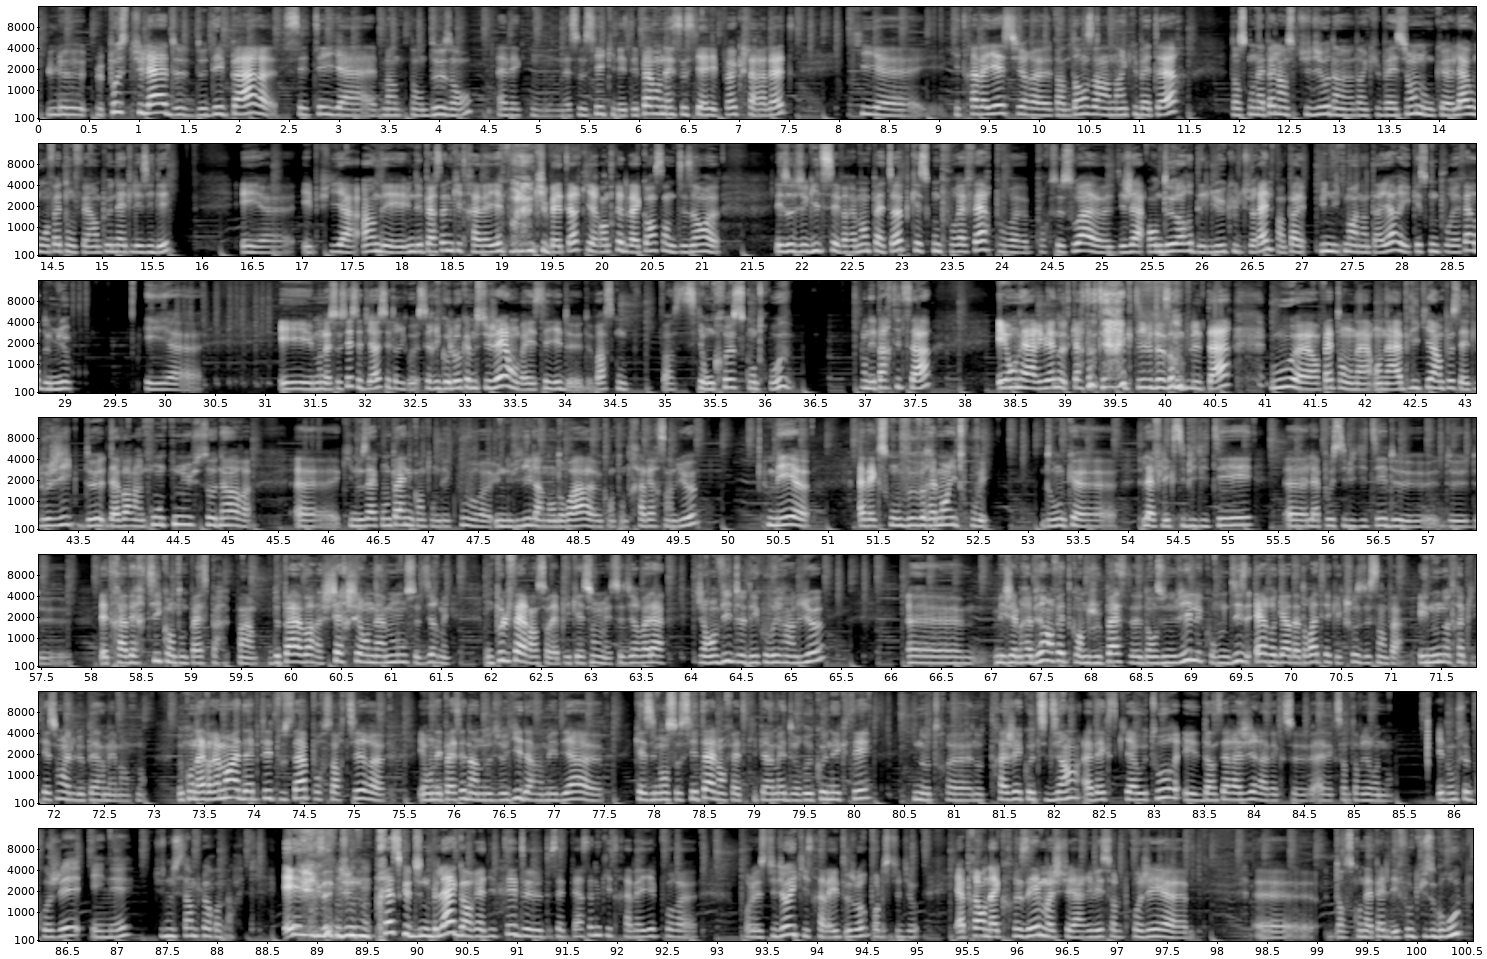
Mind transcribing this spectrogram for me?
le, postulat de, départ, c'était il y a maintenant deux ans, avec mon associé qui n'était pas mon associé à l'époque, Charlotte, qui, euh, travaillait sur, euh, dans un incubateur, dans ce qu'on appelle un studio d'incubation, donc là où en fait on fait un peu naître les idées. Et, puis il y a une des personnes qui travaillait pour l'incubateur qui est rentrée de vacances en disant les audio guides c'est vraiment pas top. Qu'est-ce qu'on pourrait faire pour, pour que ce soit déjà en dehors des lieux culturels, enfin pas uniquement à l'intérieur, et qu'est-ce qu'on pourrait faire de mieux? Et, euh, et mon associé s'est dit ah, c'est rigolo, comme sujet, on va essayer de, voir si on creuse ce qu'on trouve. On est parti de ça. Et on est arrivé à notre carte interactive deux ans plus tard, où euh, en fait on a, on a appliqué un peu cette logique d'avoir un contenu sonore euh, qui nous accompagne quand on découvre une ville, un endroit, quand on traverse un lieu, mais avec ce qu'on veut vraiment y trouver. Donc la flexibilité, la possibilité de, d'être averti quand on passe par. Enfin, de pas avoir à chercher en amont, se dire, mais on peut le faire hein, sur l'application, mais se dire, voilà, j'ai envie de découvrir un lieu. Euh, mais j'aimerais bien en fait quand je passe dans une ville qu'on me dise hey, regarde à droite il y a quelque chose de sympa et nous notre application elle le permet maintenant donc on a vraiment adapté tout ça pour sortir euh, et on est passé d'un audio guide à un média euh, quasiment sociétal en fait qui permet de reconnecter notre, notre trajet quotidien avec ce qu'il y a autour et d'interagir avec, ce, avec cet environnement et donc ce projet est né d'une simple remarque. Et presque d'une blague en réalité de, cette personne qui travaillait pour, euh, pour le studio et qui travaille toujours pour le studio. Et après on a creusé, moi je suis arrivée sur le projet euh, euh, dans ce qu'on appelle des focus group.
